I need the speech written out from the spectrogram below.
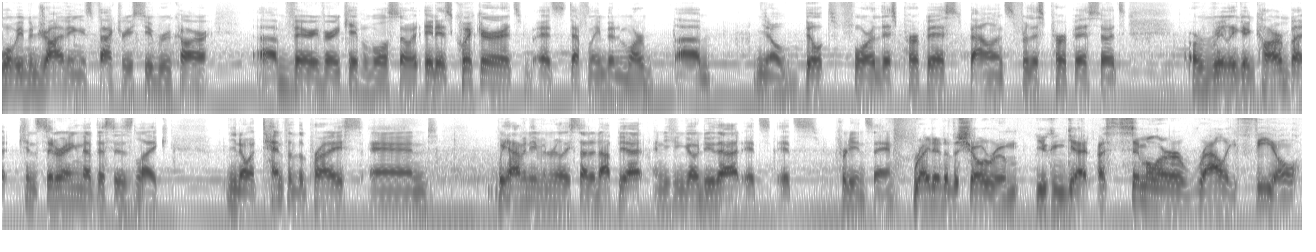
what we've been driving is factory Subaru car, uh, very, very capable. So it, it is quicker. It's, it's definitely been more, um, you know, built for this purpose, balanced for this purpose. So it's a really good car, but considering that this is like, you know, a tenth of the price and we haven't even really set it up yet and you can go do that, it's, it's pretty insane. Right out of the showroom, you can get a similar rally feel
